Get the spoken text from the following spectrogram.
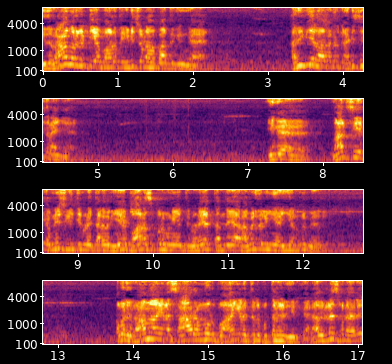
இது ராமர் கட்டிய பாலத்தை இடிச்சோனா பாத்துக்குங்க. அறிவியலாளர்கள் அடிச்சுக்கிறாங்க. இங்க மார்க்சிய கம்யூனிஸ்ட் கட்சியினுடைய தலைவர் ஏ பாலசுப்ரமணியத்தினுடைய தந்தையார் அமிர்தலிங்க ஐயர்னு பேரு. அவர் ராமாயண சாரம்னு ஒரு ஆங்கிலத்தில் புத்தகம் எழுதியிருக்காரு. அவர் என்ன சொல்றாரு?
